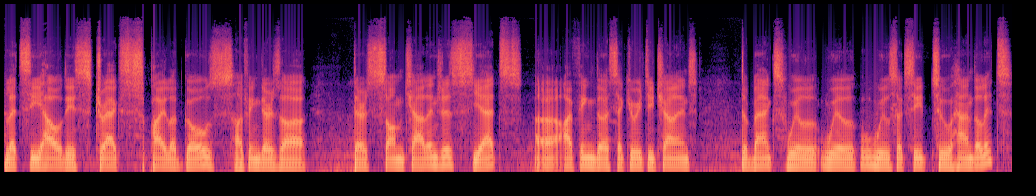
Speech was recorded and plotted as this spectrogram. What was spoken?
Let's see how this Drex pilot goes. I think there's a there's some challenges yet. Uh, I think the security challenge, the banks will will will succeed to handle it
